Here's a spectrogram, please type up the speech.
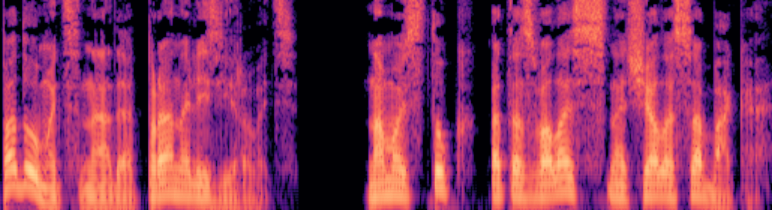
Подумать надо, проанализировать. На мой стук отозвалась сначала собака.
